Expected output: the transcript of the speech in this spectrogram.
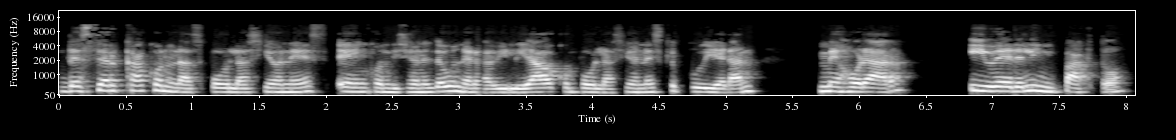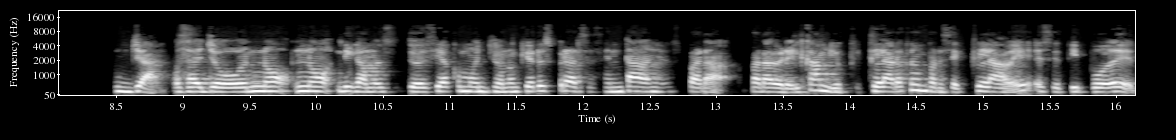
de cerca con las poblaciones en condiciones de vulnerabilidad o con poblaciones que pudieran mejorar y ver el impacto ya. O sea, yo no, no, digamos, yo decía como yo no quiero esperar 60 años para, para ver el cambio, que claro que me parece clave ese tipo de,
